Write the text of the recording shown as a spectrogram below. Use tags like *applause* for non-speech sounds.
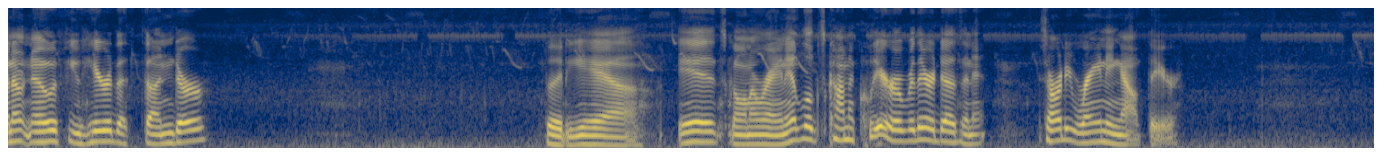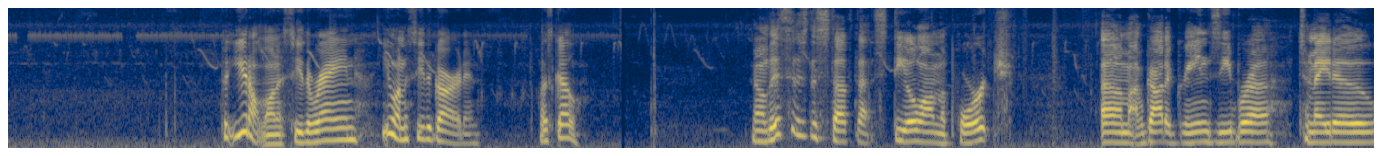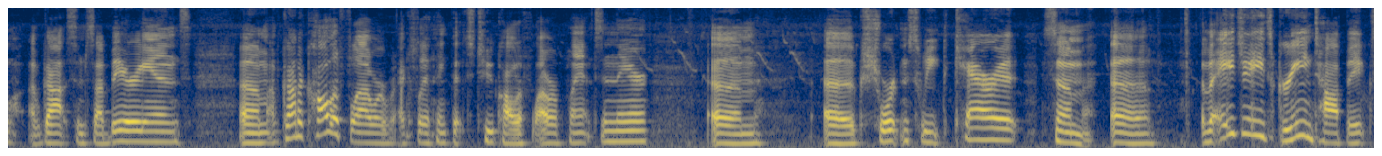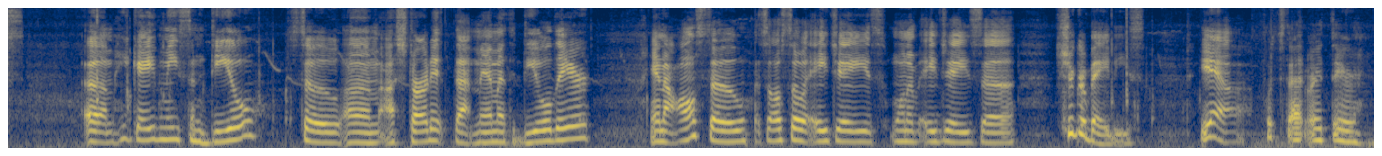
I don't know if you hear the thunder. But yeah, it's gonna rain. It looks kind of clear over there, doesn't it? It's already raining out there. But you don't want to see the rain. You want to see the garden. Let's go. Now this is the stuff that's still on the porch. Um, I've got a green zebra tomato. I've got some Siberians. Um, I've got a cauliflower. Actually, I think that's two cauliflower plants in there. Um, a short and sweet carrot. Some uh, of AJ's green topics. Um, he gave me some dill. So um, I started that mammoth dill there. And I also, it's also AJ's, one of AJ's uh, sugar babies. Yeah, what's that right there?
